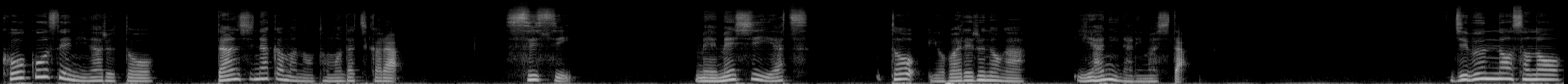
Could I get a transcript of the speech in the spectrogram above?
高校生になると男子仲間の友達からシシ、めめしいやつと呼ばれるのが嫌になりました。自分のその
